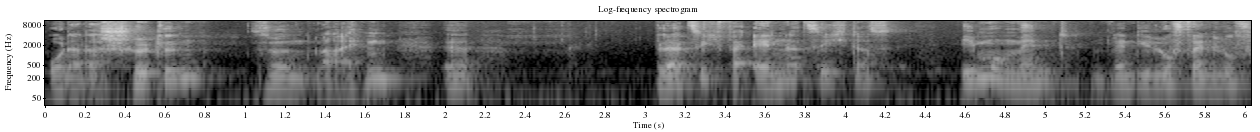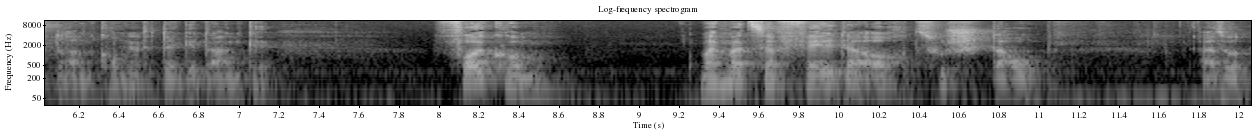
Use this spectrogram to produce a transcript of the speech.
oder das Schütteln, so nein, äh, plötzlich verändert sich das im Moment, wenn die Luft, wenn Luft dran kommt, der Gedanke. Vollkommen. manchmal zerfällt er auch zu Staub. Also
